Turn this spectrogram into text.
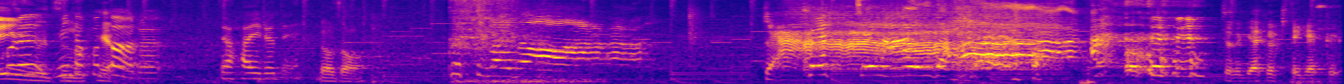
エイムズのこれ見たことある？じゃあ入るで。どうぞ。食っちまうぞギャー。食っちまうぞちょっと逆来て逆。おい。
